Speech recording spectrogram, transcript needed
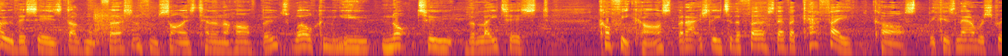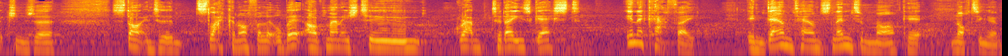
Hello, this is Doug McPherson from Size 10 and a half Boots, welcoming you not to the latest coffee cast, but actually to the first ever cafe cast because now restrictions are starting to slacken off a little bit. I've managed to grab today's guest in a cafe in downtown Sneinton Market, Nottingham,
